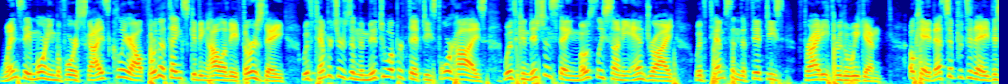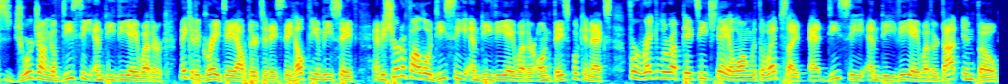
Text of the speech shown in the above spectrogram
Wednesday morning before skies clear out for the Thanksgiving holiday Thursday with temperatures in the mid to upper 50s for highs with conditions staying mostly sunny and dry with temps in the 50s Friday through the weekend. Okay, that's it for today. This is George Young of DC MDVA Weather. Make it a great day out there today. Stay healthy and be safe. And be sure to follow DC MDVA Weather on Facebook and X for regular updates each day, along with the website at dcmdvaweather.info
